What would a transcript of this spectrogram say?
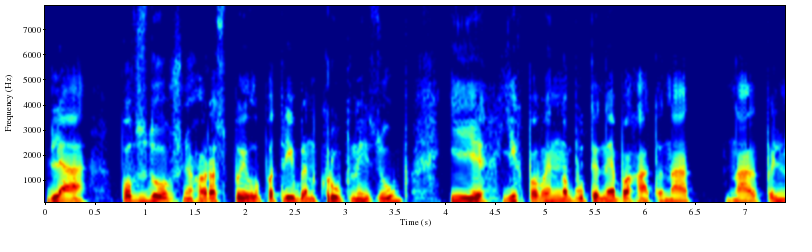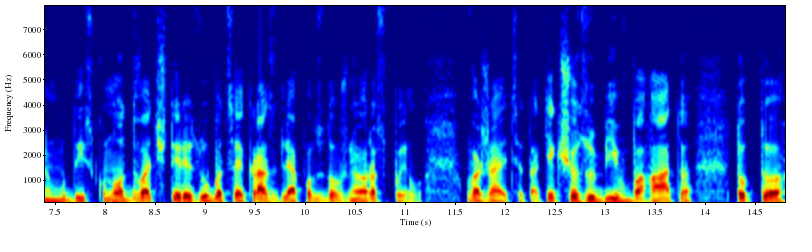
для повздовжнього розпилу потрібен крупний зуб, і їх повинно бути небагато на на пильному диску. Ну, от 24 зуба це якраз для повздовжнього розпилу. Вважається так. Якщо зубів багато, тобто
